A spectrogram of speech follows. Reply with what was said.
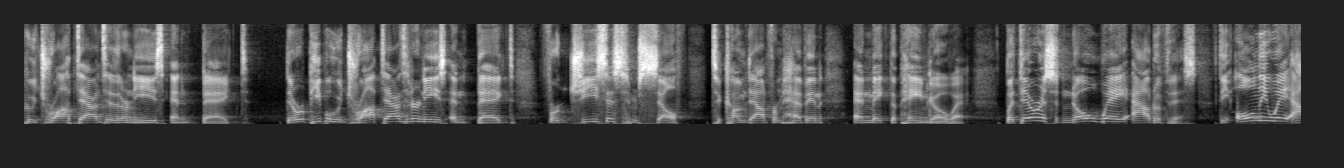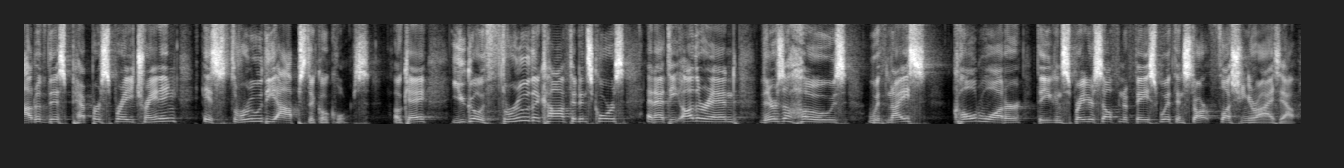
who dropped down to their knees and begged. There were people who dropped down to their knees and begged for Jesus himself to come down from heaven and make the pain go away. But there is no way out of this. The only way out of this pepper spray training is through the obstacle course. Okay? You go through the confidence course, and at the other end, there's a hose with nice cold water that you can spray yourself in the face with and start flushing your eyes out.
